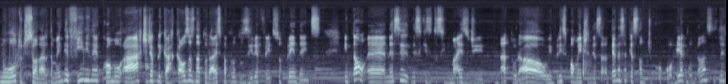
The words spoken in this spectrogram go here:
no outro dicionário também define né, como a arte de aplicar causas naturais para produzir efeitos surpreendentes. Então, é, nesse, nesse quesito assim, mais de natural e principalmente nessa, até nessa questão de ocorrer mudanças, né?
